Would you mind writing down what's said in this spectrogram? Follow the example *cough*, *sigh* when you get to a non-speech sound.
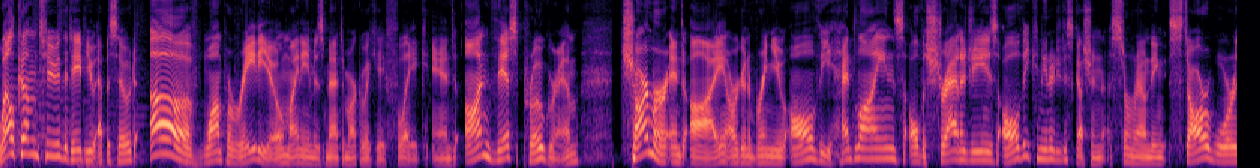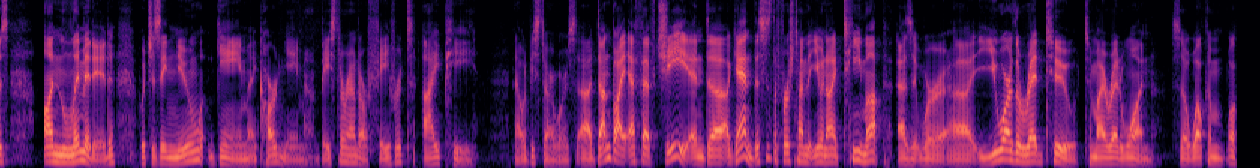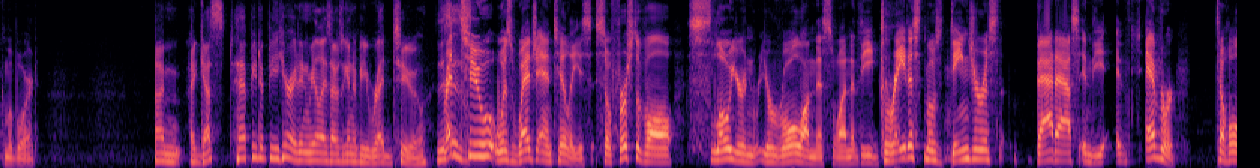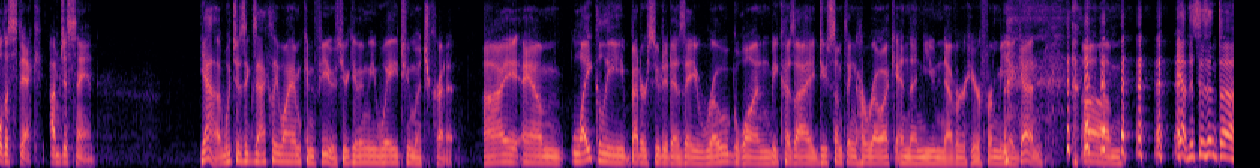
Welcome to the debut episode of Wampa Radio. My name is Matt Di Marco, aka Flake, and on this program, Charmer and I are going to bring you all the headlines, all the strategies, all the community discussion surrounding Star Wars Unlimited, which is a new game, a card game based around our favorite IP. That would be Star Wars, uh, done by FFG. And uh, again, this is the first time that you and I team up, as it were. Uh, you are the red two to my red one. So welcome, welcome aboard. I'm, I guess, happy to be here. I didn't realize I was going to be red two. This red is... two was Wedge Antilles. So first of all, slow your your roll on this one. The greatest, most dangerous badass in the ever to hold a stick. I'm just saying. Yeah, which is exactly why I'm confused. You're giving me way too much credit. I am likely better suited as a rogue one because I do something heroic and then you never hear from me again. *laughs* um, yeah, this isn't uh,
